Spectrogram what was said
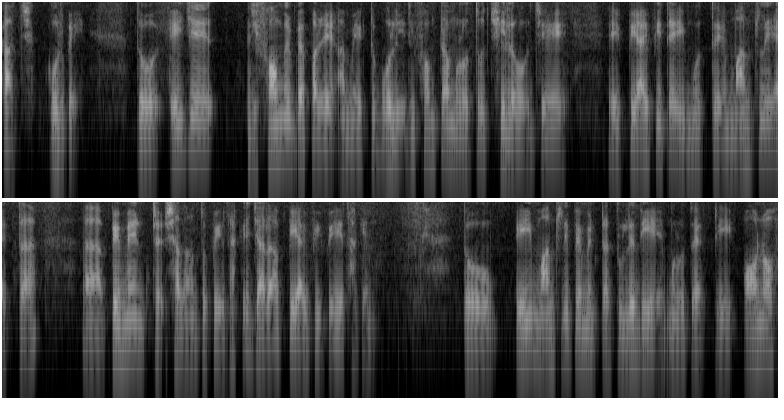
কাজ করবে। তো এই যে রিফর্মের ব্যাপারে আমি একটু বলি রিফর্মটা মূলত ছিল যে এই পিআইপিতে এই মুহূর্তে মান্থলি একটা পেমেন্ট সাধারণত পেয়ে থাকে যারা পিআইপি পেয়ে থাকেন। তো এই মান্থলি পেমেন্টটা তুলে দিয়ে মূলত একটি অন অফ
